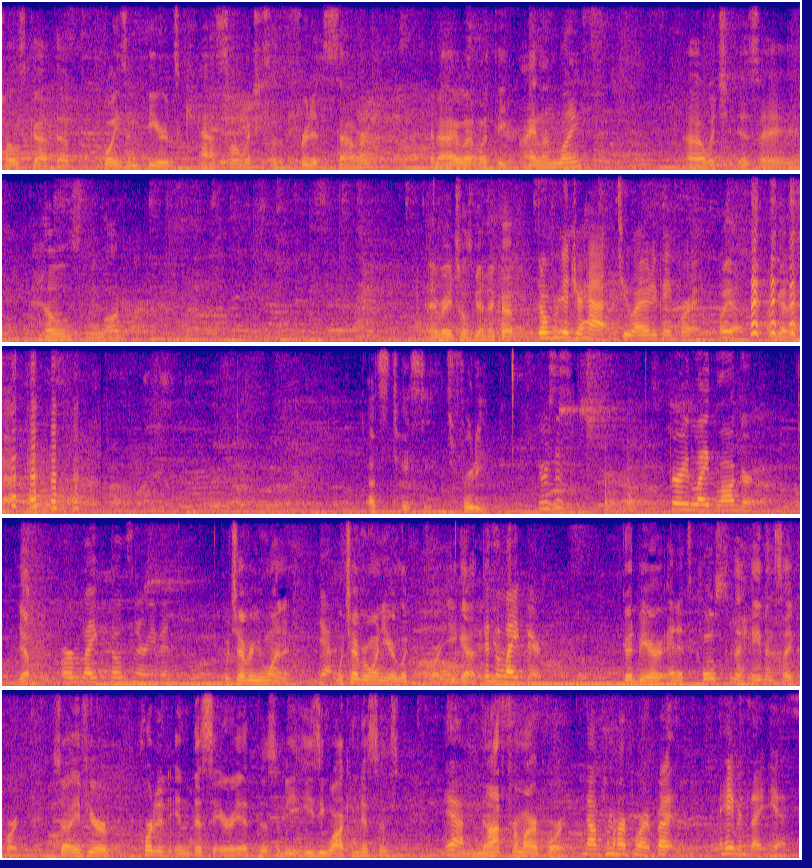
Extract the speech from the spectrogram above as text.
Rachael's got the Poison Beards Castle, which is a fruited sour, and I went with the Island Life, uh, which is a Helles Lager. And Rachael's getting a cup. Don't forget your hat too, I already paid for it. Oh yeah, I'm getting a hat. That's tasty. It's fruity. Yours is very light lager, Yep. or light pilsner even. Whichever you want it. Yeah. Whichever one you're looking for, you got it. It's a light beer. Good beer, and it's close to the Havensight port. So if you're ported in this area, this will be easy walking distance. Yeah. Not from our port. Not from our port, but Havensight, yes.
